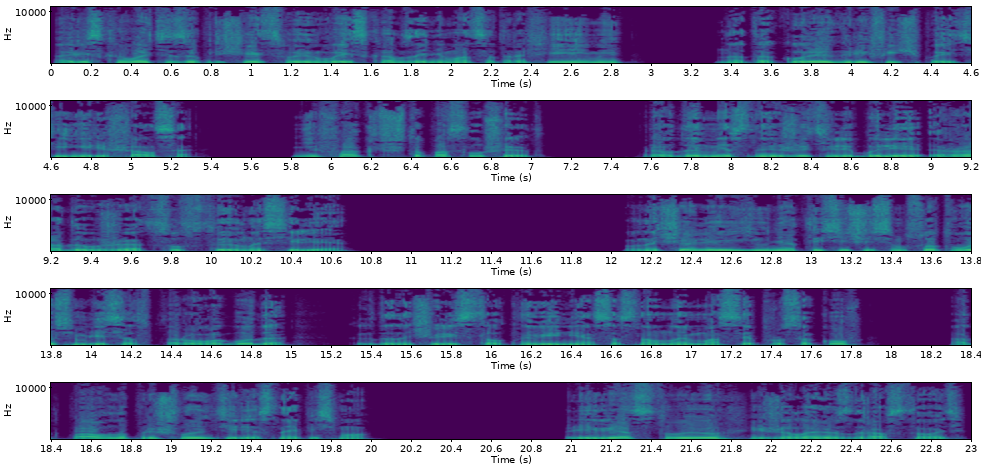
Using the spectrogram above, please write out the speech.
а рисковать и запрещать своим войскам заниматься трофеями на такое Грифич пойти не решался. Не факт, что послушают. Правда, местные жители были рады уже отсутствию насилия. В начале июня 1782 года, когда начались столкновения с основной массой прусаков, от Павла пришло интересное письмо. «Приветствую и желаю здравствовать.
